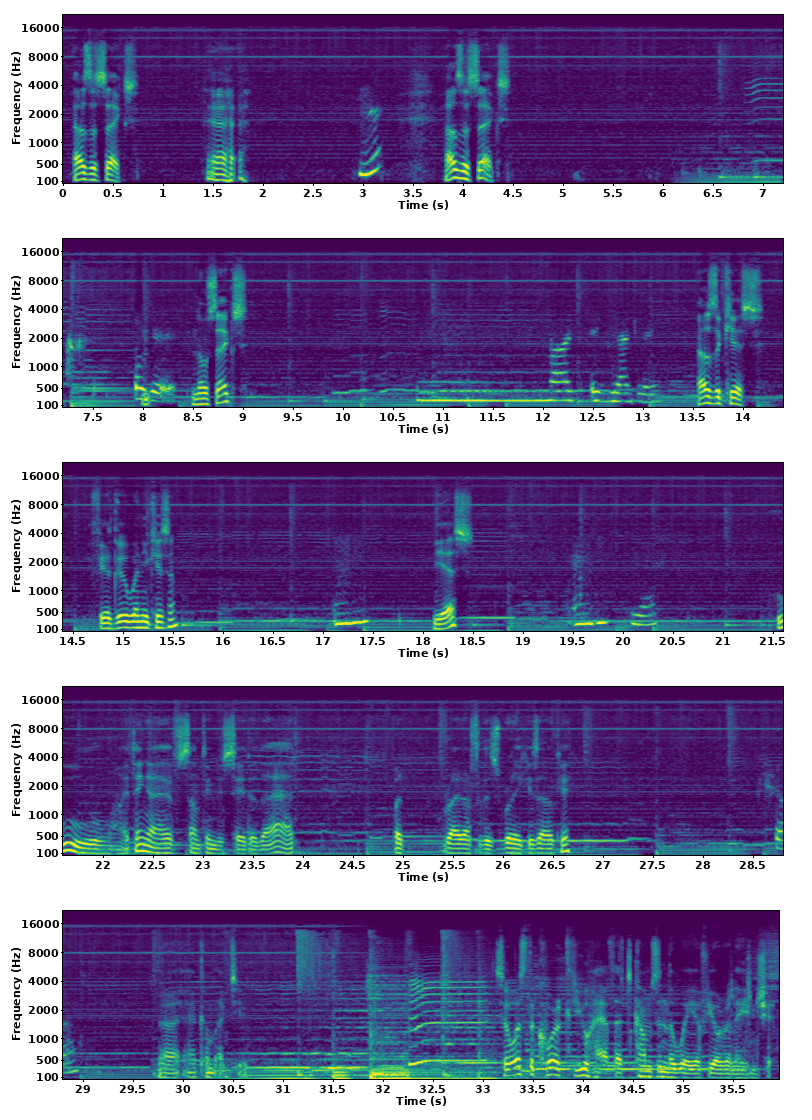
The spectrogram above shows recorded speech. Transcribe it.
How's the sex? Hmm? How's the sex? Okay. No sex? Mm, not exactly. How's the kiss? Feel good when you kiss him? Yes? Mm-hmm. Yes. Ooh, I think I have something to say to that. But right after this break, is that okay? Sure. All right, I'll come back to you. So, what's the quirk you have that comes in the way of your relationship?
